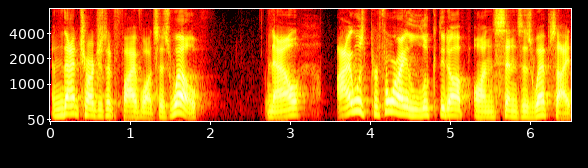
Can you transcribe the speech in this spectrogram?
and that charges at 5 watts as well. Now, I was, before I looked it up on Zens's website,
